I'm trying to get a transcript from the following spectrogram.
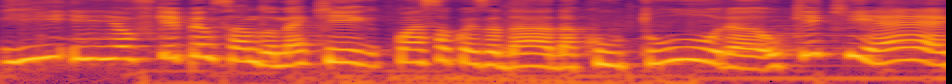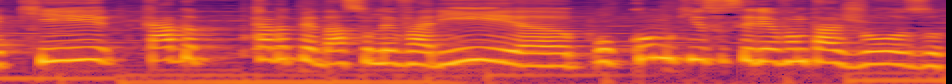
E, e eu fiquei pensando, né, que com essa coisa da, da cultura, o que que é que cada, cada pedaço levaria, por como que isso seria vantajoso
